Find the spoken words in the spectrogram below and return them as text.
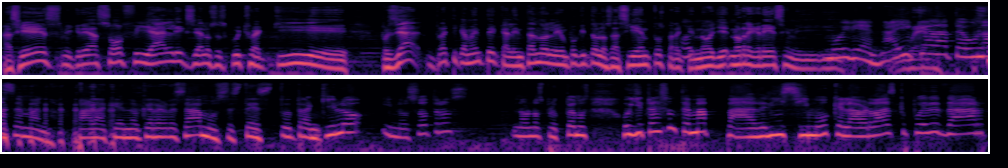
Así es, mi querida Sofi y Alex, ya los escucho aquí, eh, pues ya prácticamente calentándole un poquito los asientos para que no, no regresen. Y, Muy bien, ahí quédate una semana para que en lo que regresamos estés tú tranquilo y nosotros no nos preocupemos. Oye, traes un tema padrísimo que la verdad es que puede dar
